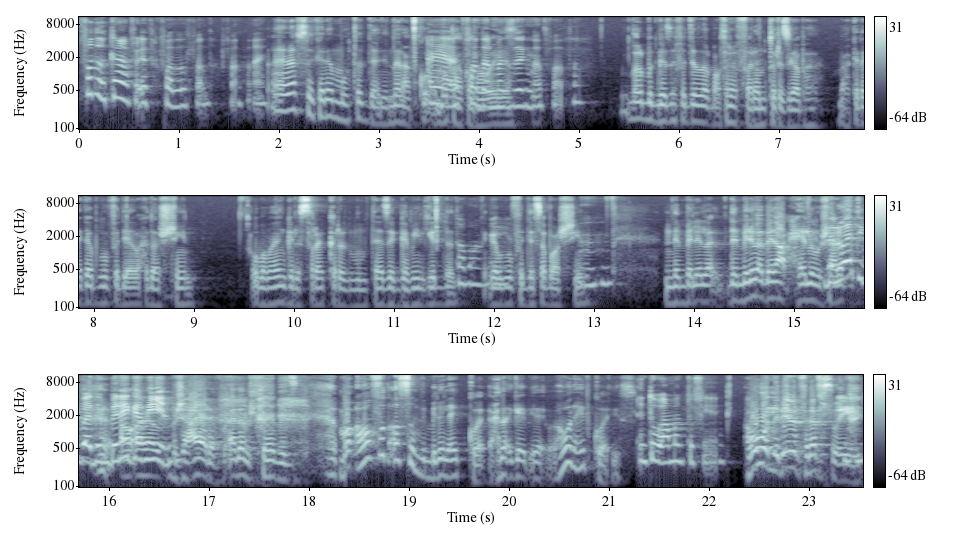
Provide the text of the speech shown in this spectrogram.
اتفضل كمل على فرقتك اتفضل اتفضل اتفضل أيوه نفس الكلام ممتد يعني بنلعب كورة أيوه متعة اتفضل مزجنا اتفضل. ضربة جزاء في الدقيقة 14 فران توريس جابها. بعد كده جاب جون في الدقيقة 21 اوباميانج ال striker الممتاز الجميل جدا طبعاً، جاب. جون في الدقيقة 27 ديمبلي ديمبلي بقى بيلعب حلو مش دلوقتي بقى ديمبلي آه، أنا جميل. مش عارف أنا مش فاهم هو المفروض أصلا ديمبلي لعيب كويس إحنا جايب هو لعيب كويس أنتوا بقى عملتوا فيه إيه؟ هو اللي بيعمل في نفسه إيه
